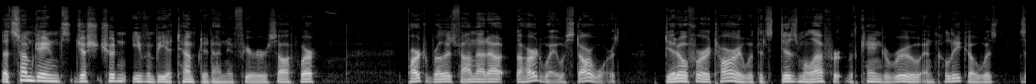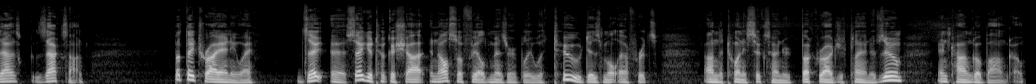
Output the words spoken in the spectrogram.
That some games just shouldn't even be attempted on inferior software. Parker Brothers found that out the hard way with Star Wars. Ditto for Atari with its dismal effort with Kangaroo and Coleco with Zax- Zaxxon. But they try anyway. Ze- uh, Sega took a shot and also failed miserably with two dismal efforts on the 2600 Buck Rogers Planet of Zoom and Congo Bongo.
